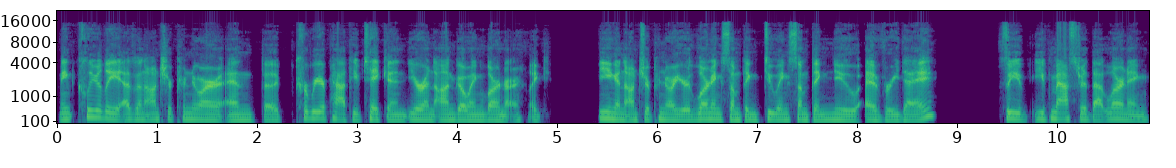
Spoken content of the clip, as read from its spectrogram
I mean, clearly, as an entrepreneur and the career path you've taken, you're an ongoing learner. Like being an entrepreneur, you're learning something, doing something new every day. So you've, you've mastered that learning.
